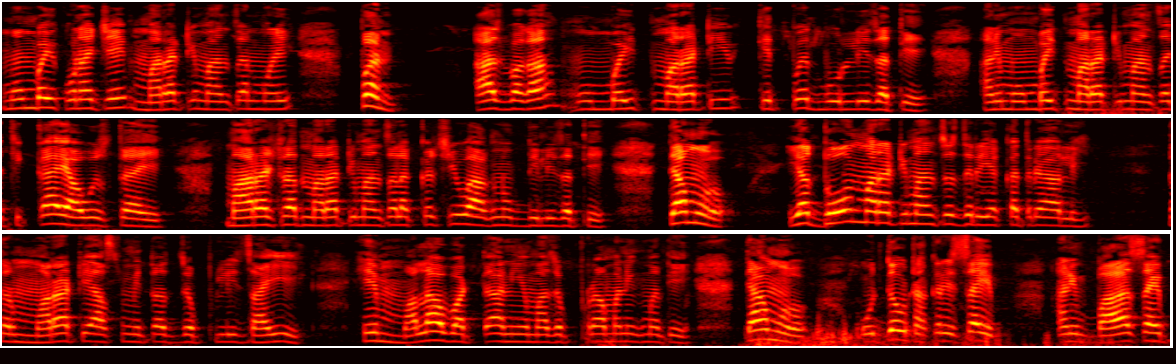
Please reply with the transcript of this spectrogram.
मुंबई कुणाचे? मराठी माणसांमुळे. पण आज बघा मुंबईत मराठी कितपत बोलली जाते आणि मुंबईत मराठी माणसाची काय अवस्था आहे? महाराष्ट्रात मराठी माणसाला कशी वागणूक दिली जाते? त्यामुळं या दोन मराठी माणसं जर एकत्र आली तर मराठी अस्मिता जपली जाईल. हे मला वाटतं आणि हे माझं प्रामाणिक मत आहे. त्यामुळं उद्धव ठाकरे साहेब आणि बाळासाहेब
